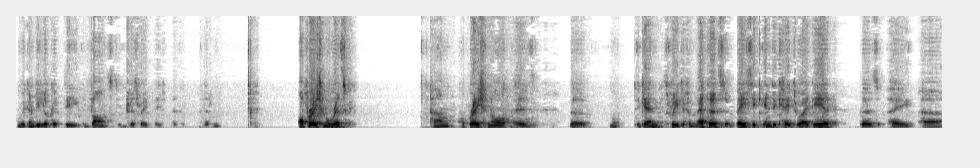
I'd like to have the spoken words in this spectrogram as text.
And we're going to be look at the advanced interest rate-based method a little. Operational risk. Um, operational is the, again, three different methods. A basic indicator idea. There's a uh,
